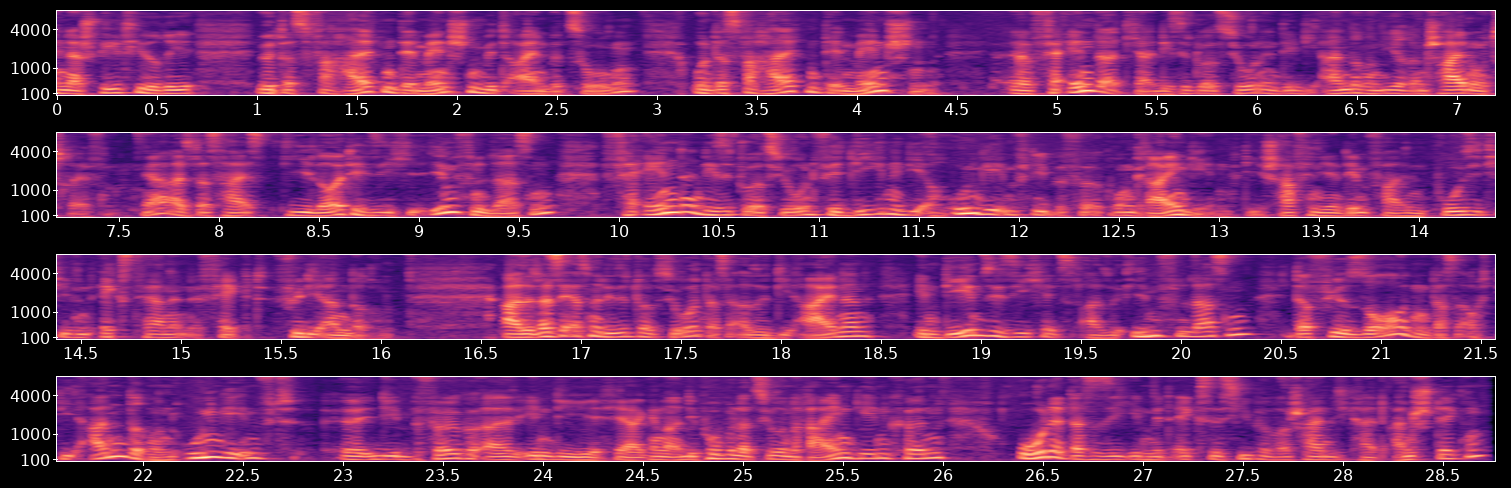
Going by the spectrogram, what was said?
in der Spieltheorie wird das Verhalten der Menschen mit einbezogen und das Verhalten der Menschen äh, verändert ja die Situation, in der die anderen ihre Entscheidung treffen. Ja, also das heißt, die Leute, die sich hier impfen lassen, verändern die Situation für diejenigen, die auch ungeimpft in die Bevölkerung reingehen. Die schaffen hier in dem Fall einen positiven externen Effekt für die anderen. Also das ist erstmal die Situation, dass also die einen, indem sie sich jetzt also impfen lassen, dafür sorgen, dass auch die anderen ungeimpft äh, in die Bevölkerung, äh, in die, ja genau, in die Population reingehen können, ohne dass sie sich eben mit exzessiver Wahrscheinlichkeit anstecken.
